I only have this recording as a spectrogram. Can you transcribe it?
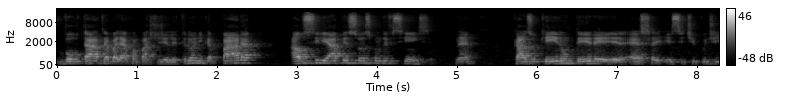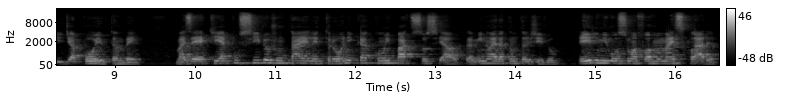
voltar a trabalhar com a parte de eletrônica para auxiliar pessoas com deficiência, né? Caso queiram ter essa, esse tipo de, de apoio também mas é que é possível juntar a eletrônica com impacto social. Para mim não era tão tangível. Ele me mostrou uma forma mais clara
